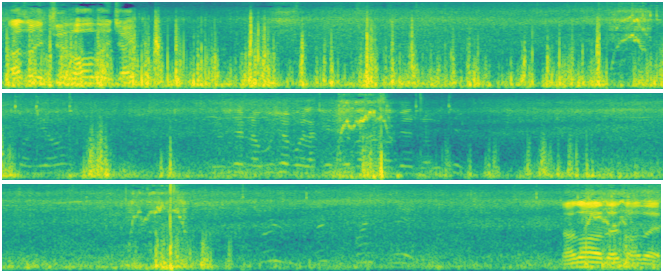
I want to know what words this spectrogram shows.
That's only two the whole way, Jake. That's not.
